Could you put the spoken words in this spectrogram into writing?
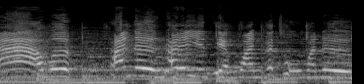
อ่าเอามือท่านหนึ่งถ้าได้ยินเสียงวันก็ชูมาหนึ่ง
